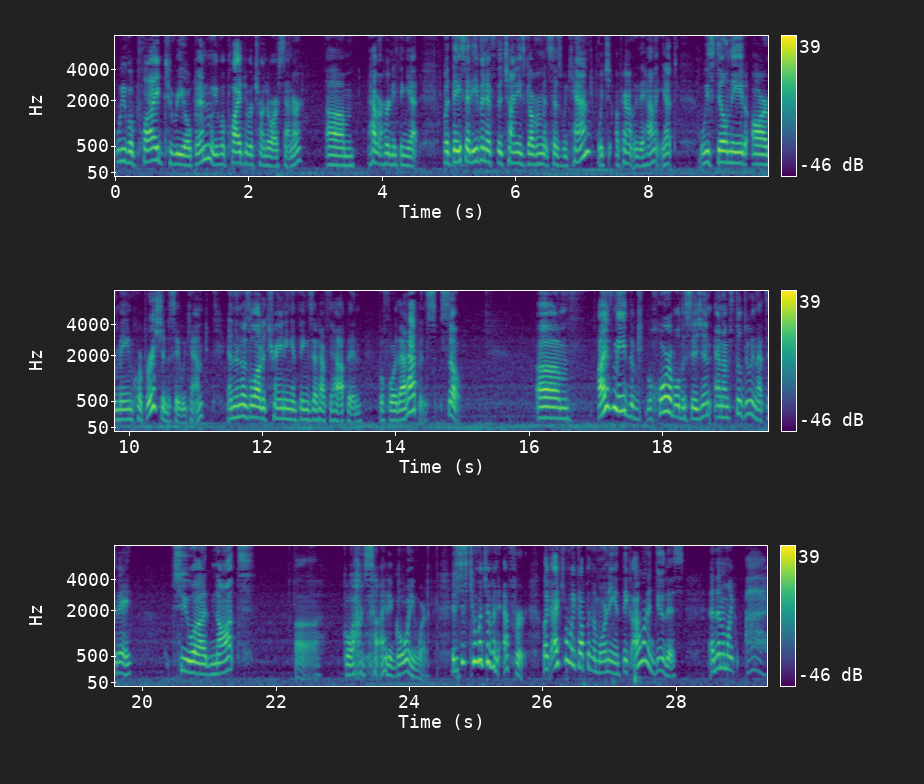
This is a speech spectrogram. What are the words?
we've applied to reopen. We've applied to return to our center. Um, haven't heard anything yet, but they said even if the Chinese government says we can, which apparently they haven't yet, we still need our main corporation to say we can. And then there's a lot of training and things that have to happen before that happens. So, um, I've made the horrible decision, and I'm still doing that today, to uh, not uh, go outside and go anywhere. It's just too much of an effort. Like I can wake up in the morning and think I want to do this, and then I'm like, ah,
